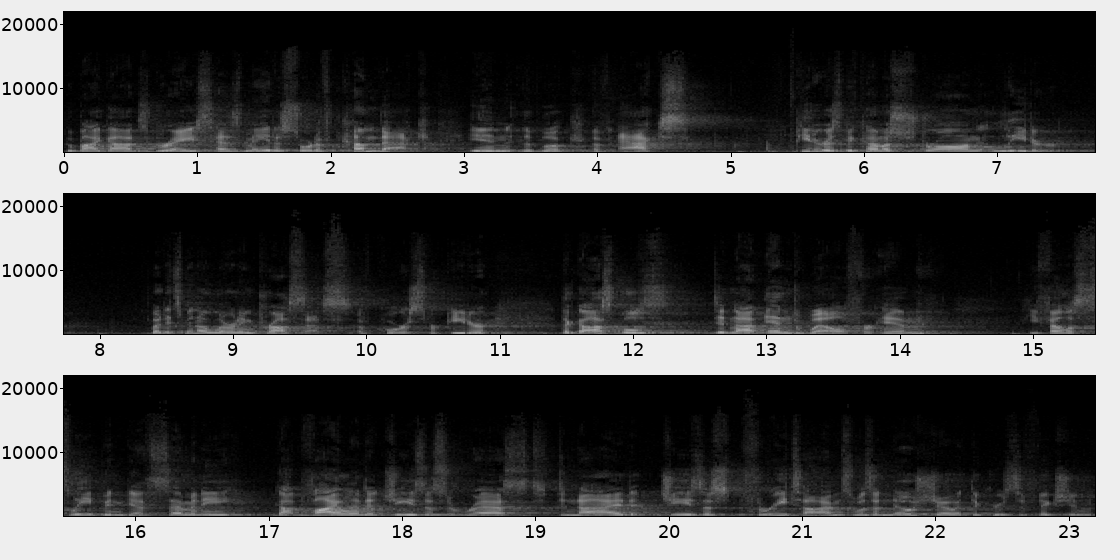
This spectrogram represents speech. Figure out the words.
who by God's grace has made a sort of comeback in the book of Acts. Peter has become a strong leader but it's been a learning process, of course, for Peter. The Gospels did not end well for him. He fell asleep in Gethsemane, got violent at Jesus' arrest, denied Jesus three times, was a no show at the crucifixion,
